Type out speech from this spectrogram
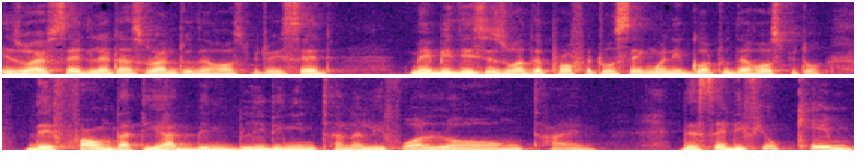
His wife said, Let us run to the hospital. He said, Maybe this is what the prophet was saying. When he got to the hospital, they found that he had been bleeding internally for a long time. They said, If you came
